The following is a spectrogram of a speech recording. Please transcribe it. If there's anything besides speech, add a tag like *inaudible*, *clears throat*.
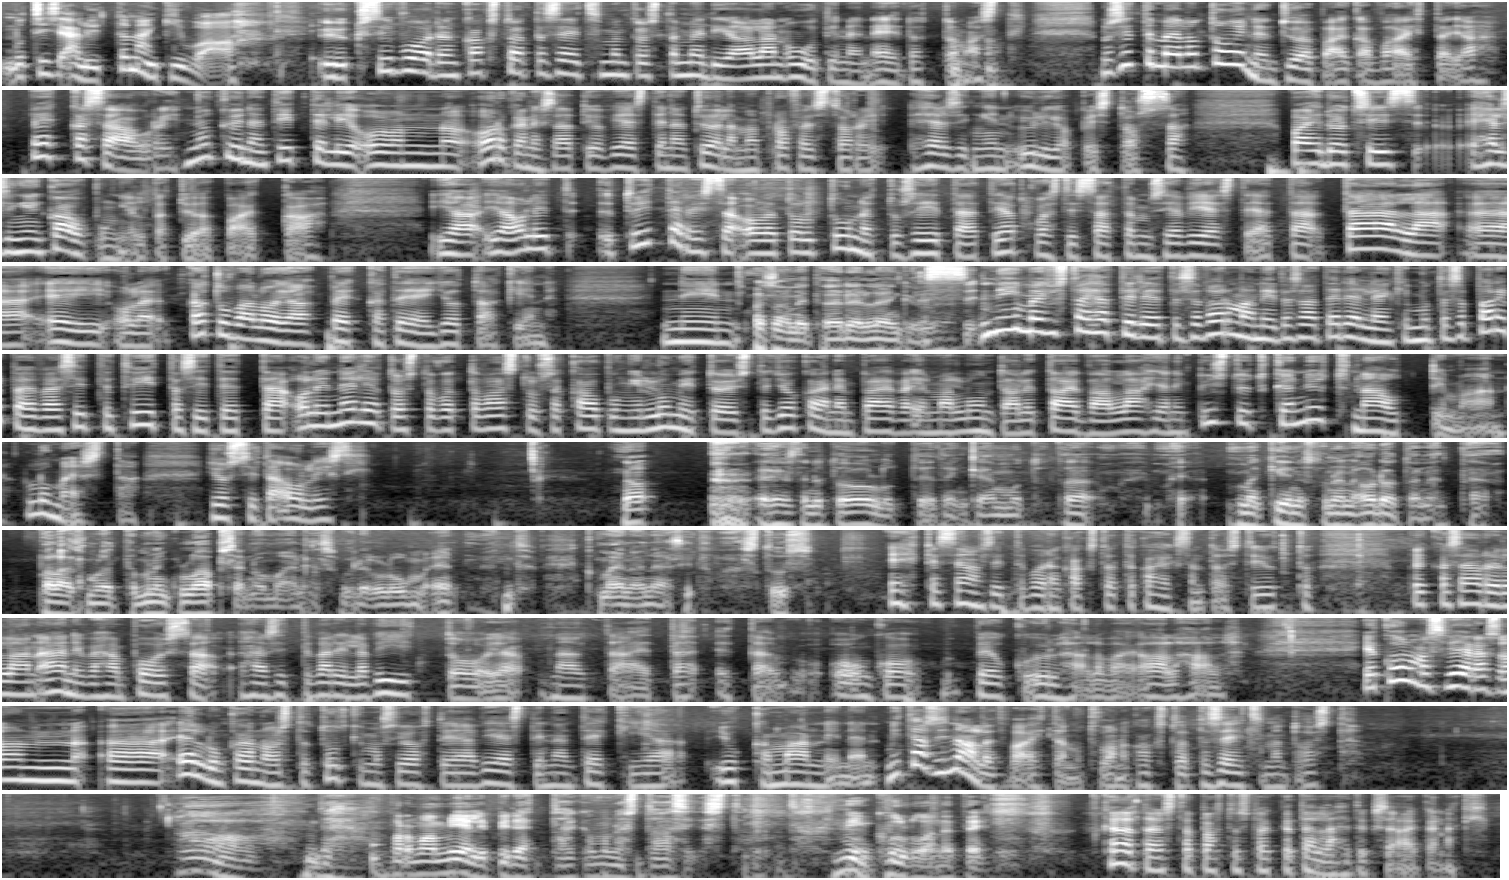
Mutta siis älyttömän kivaa. Yksi vuoden 2017 media-alan uutinen ehdottomasti. No sitten meillä on toinen työpaikan vaihtaja, Pekka Sauri. Nykyinen titteli on organisaatioviestinnän työelämäprofessori Helsingin yliopistossa. Vaihdoit siis Helsingin kaupungilta työpaikkaa. Ja, ja olit, Twitterissä olet ollut tunnettu siitä, että jatkuvasti saat tämmöisiä viestejä, että täällä ää, ei ole katuvaloja, Pekka tee jotakin. Niin, mä saan niitä edelleen kyllä. S- niin, mä just ajattelin, että sä varmaan niitä saat edelleenkin, mutta sä pari päivää sitten twiittasit, että oli 14 vuotta vastuussa kaupungin lumitöistä, jokainen päivä ilman lunta oli taivaan lahja, niin pystytkö nyt nauttimaan lumesta, jos sitä olisi? No, *clears throat* eihän sitä nyt ole ollut tietenkään, mutta tota, mä, mä kiinnostuneena odotan, että palaisi mulle tämmöinen kuin lapsenomainen suhde lumeen nyt, kun mä en enää siitä vastuussa. Ehkä se on sitten vuoden 2018 juttu. Pekka Saurilla on ääni vähän poissa. Hän sitten välillä viittoo ja näyttää, että, että onko peukku ylhäällä vai alhaalla. Ja kolmas vieras on äh, Ellun kanoista tutkimusjohtaja ja viestinnän tekijä Jukka Manninen. Mitä sinä olet vaihtanut vuonna 2017? Oh, varmaan mielipidettä aika monesta asiasta, mutta *laughs* niin kuuluu ne tehdä. Katsotaan, jos tapahtuisi vaikka tämän lähetyksen aikanakin.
